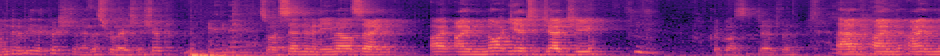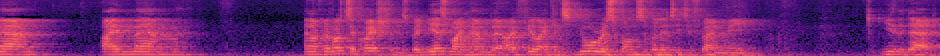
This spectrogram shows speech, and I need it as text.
I'm going to be the Christian in this relationship. so I sent him an email saying, I, I, am not here to judge you. I've got lots of judgment. Um, I'm, I'm, um, I'm, um, and I've got lots of questions, but here's my number. I feel like it's your responsibility to phone me. You, the dad.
